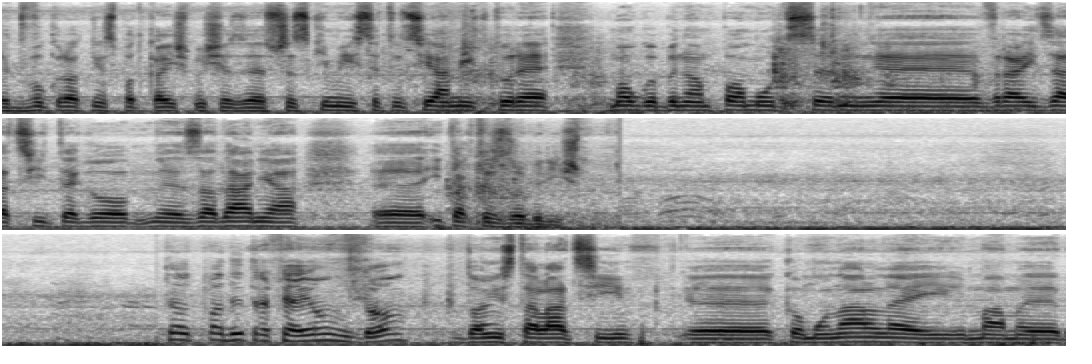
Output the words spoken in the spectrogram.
dwukrotnie spotkaliśmy się ze wszystkimi instytucjami, które mogłyby nam pomóc w realizacji tego zadania i tak też zrobiliśmy. Te odpady trafiają do... do instalacji e, komunalnej. Mamy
